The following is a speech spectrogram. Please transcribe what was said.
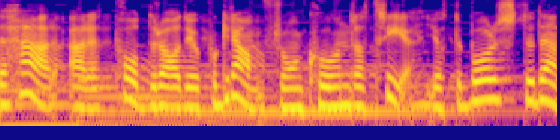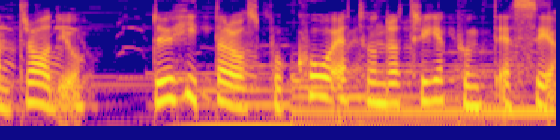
Det här är ett poddradioprogram från K103, Göteborgs studentradio. Du hittar oss på k103.se.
